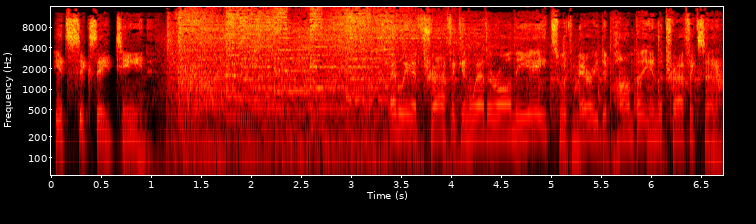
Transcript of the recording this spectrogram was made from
It's 618. And we have traffic and weather on the 8s with Mary DePompa in the traffic center.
